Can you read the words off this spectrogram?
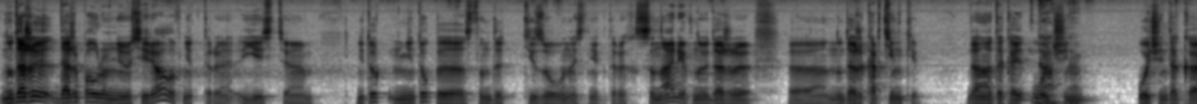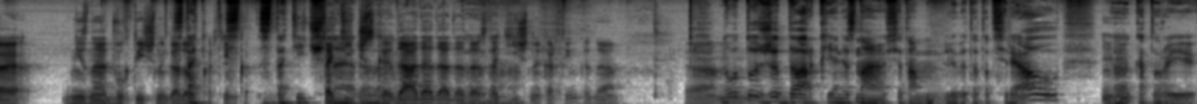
ну даже, даже по уровню сериалов некоторые есть... Э, не только, не только стандартизованность некоторых сценариев, но и даже, э, ну, даже картинки. Да, она такая да, очень, да. очень такая не знаю, 2000-х годов Стат- картинка. Статичная. Статическая, да, да, да, да, да, да, статичная картинка, да. Эм, ну вот тот же Dark, я не знаю, все там любят этот сериал, угу. который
